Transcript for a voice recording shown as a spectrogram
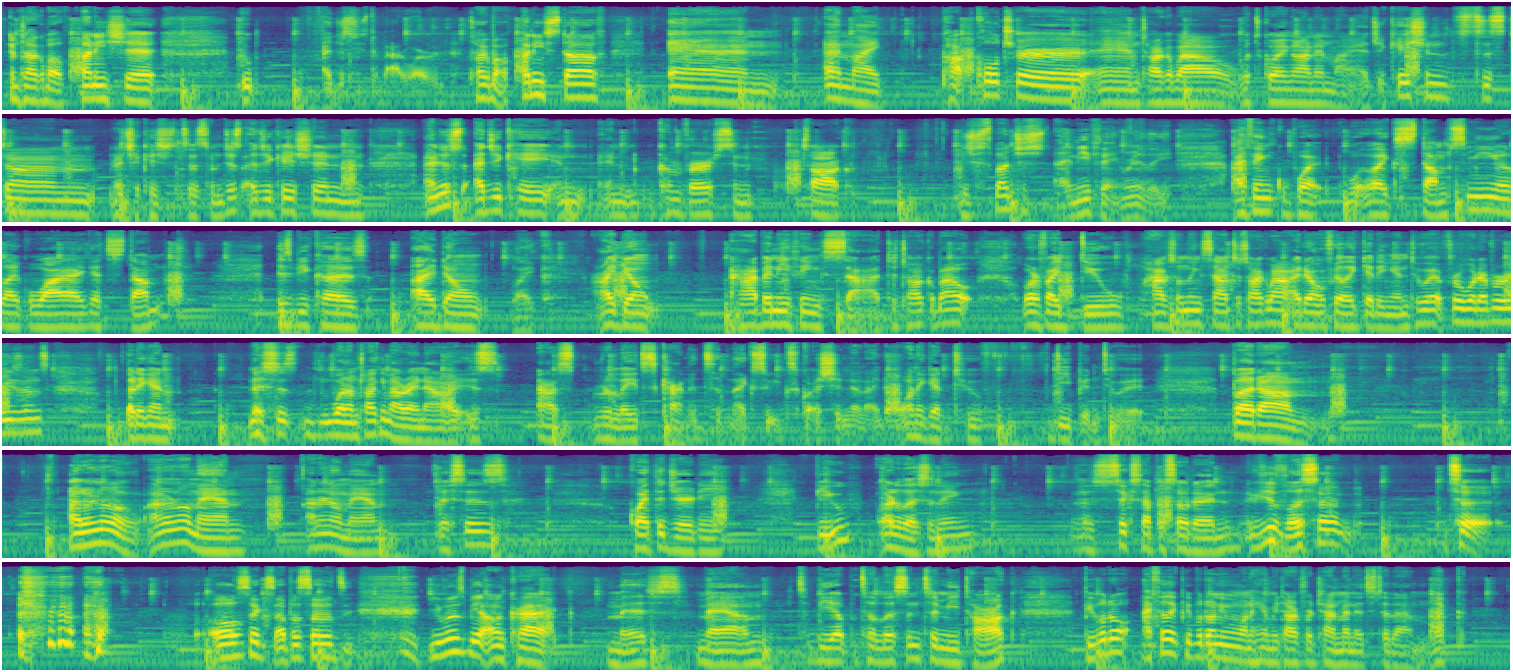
and talk about funny shit. Oop, I just used a bad word. Talk about funny stuff and and like pop culture and talk about what's going on in my education system education system just education and just educate and, and converse and talk It's just about just anything really i think what what like stumps me or like why i get stumped is because i don't like i don't have anything sad to talk about, or if I do have something sad to talk about, I don't feel like getting into it for whatever reasons. But again, this is what I'm talking about right now is as relates kind of to next week's question, and I don't want to get too deep into it. But um, I don't know. I don't know, man. I don't know, man. This is quite the journey. If you are listening, six episode in, if you've listened to all six episodes, you must be on crack, miss, ma'am, to be able to listen to me talk. People don't, I feel like people don't even want to hear me talk for 10 minutes to them. Like,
